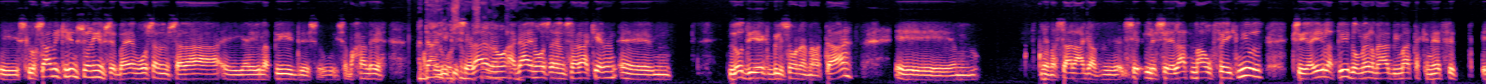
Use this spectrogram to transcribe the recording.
אה, שלושה מקרים שונים שבהם ראש הממשלה יאיר לפיד, שהוא איש המחנה הפוליטי שלנו, כן. עדיין ראש הממשלה, כן, לא דייק בלשון המעטה. למשל, אגב, ש, לשאלת מהו פייק ניוז, כשיאיר לפיד אומר מעל בימת הכנסת אה,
